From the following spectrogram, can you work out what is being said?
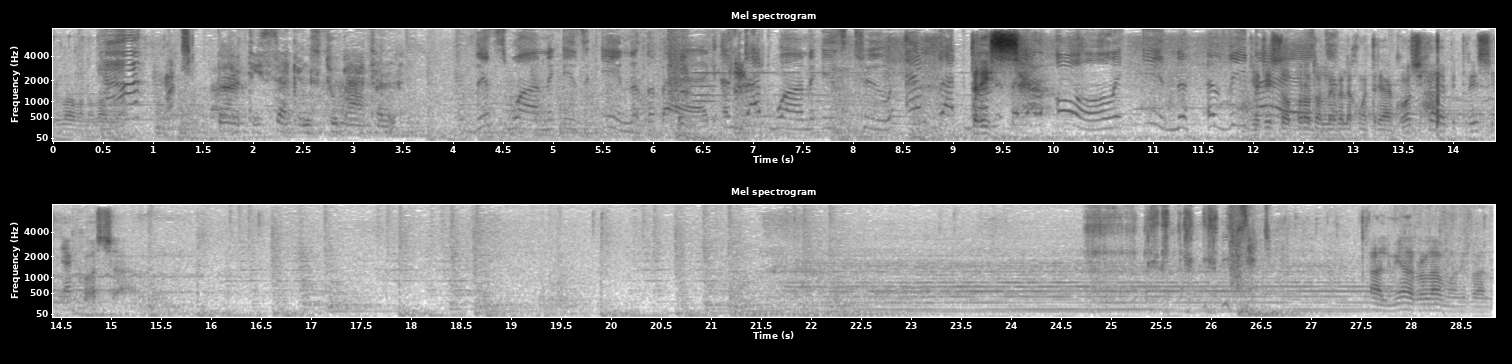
Προλάβω να βάλω. What? 30 seconds to battle. Τρεις. they are all in the Γιατί στο bag. πρώτο level έχουμε 300, επί 3 900. Set. Άλλη μία θα προλάβουμε να τη βάλουμε.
